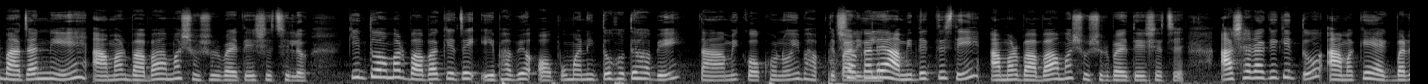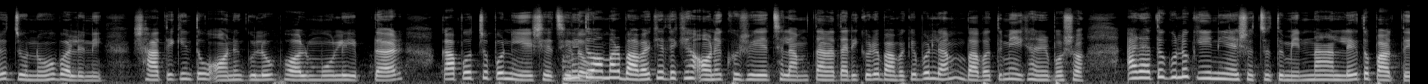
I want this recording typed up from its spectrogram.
বাজার নিয়ে আমার বাবা আমার শ্বশুরবাড়িতে এসেছিল। কিন্তু আমার বাবাকে যে এভাবে অপমানিত হতে হবে তা আমি কখনোই ভাবতে পারি সকালে আমি দেখতেছি আমার বাবা আমার শ্বশুর বাড়িতে এসেছে। আসার আগে কিন্তু আমাকে একবারের জন্যও বলেনি। সাথে কিন্তু অনেকগুলো ফলমূল ইফতার কাপড় চোপড় নিয়ে এসেছিল। আমি তো আমার বাবাকে দেখে অনেক খুশি হয়েছিলাম। তাড়াতাড়ি করে বাবাকে বললাম বাবা তুমি এখানে বসো। আর এতগুলো কি নিয়ে এসেছ তুমি? না আনলে তো পারতে।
